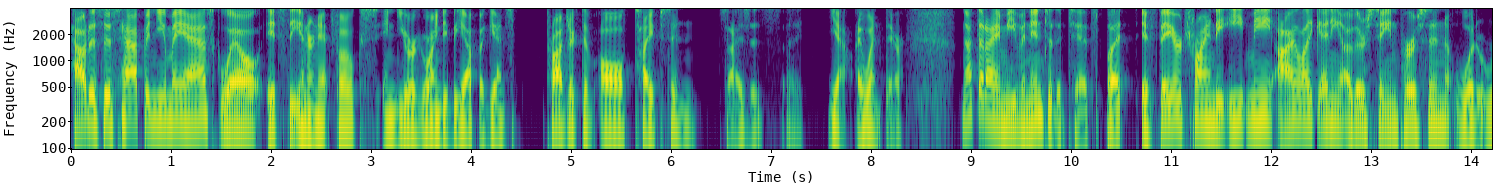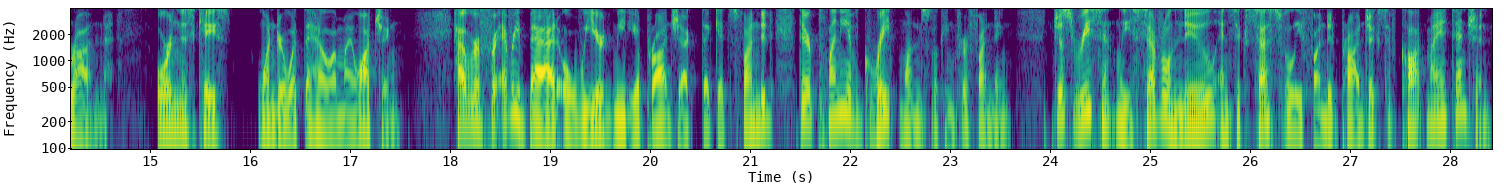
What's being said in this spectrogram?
How does this happen, you may ask? Well, it's the internet, folks, and you are going to be up against project of all types and sizes. Uh, yeah, I went there. Not that I am even into the tits, but if they are trying to eat me, I, like any other sane person, would run. Or in this case, wonder what the hell am I watching? However, for every bad or weird media project that gets funded, there are plenty of great ones looking for funding. Just recently, several new and successfully funded projects have caught my attention.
